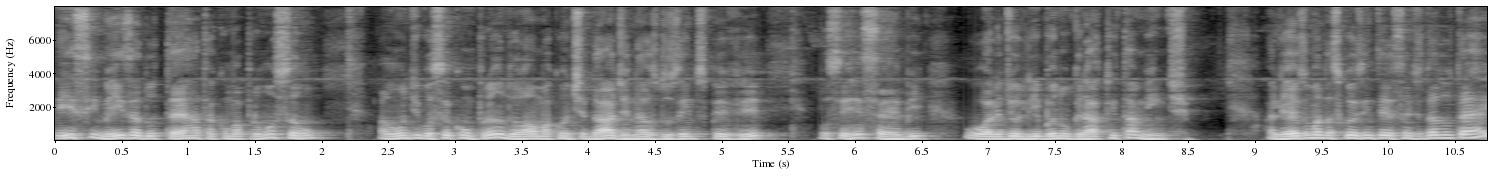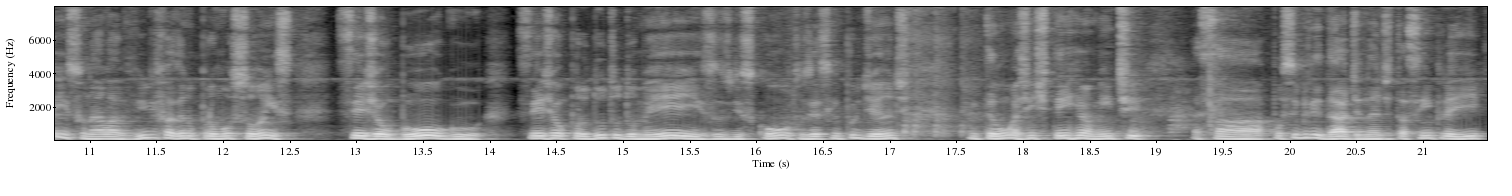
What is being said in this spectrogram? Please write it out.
Esse mês a do Terra está com uma promoção, onde você comprando lá uma quantidade, né, os 200 PV, você recebe o óleo de olíbano gratuitamente. Aliás, uma das coisas interessantes da Duterra é isso, né? Ela vive fazendo promoções, seja o Bogo, seja o produto do mês, os descontos e assim por diante. Então a gente tem realmente essa possibilidade né, de estar sempre aí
